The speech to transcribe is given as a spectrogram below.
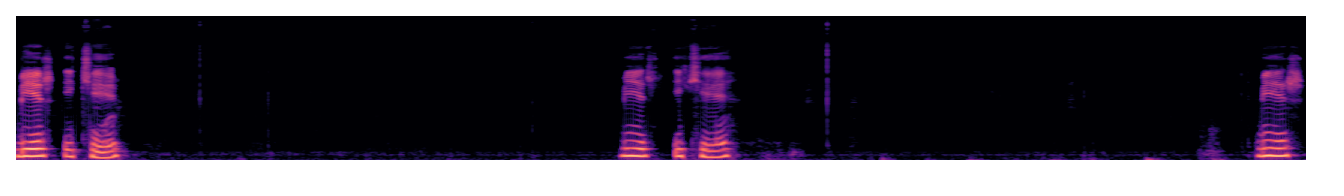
1 2 1 2 1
